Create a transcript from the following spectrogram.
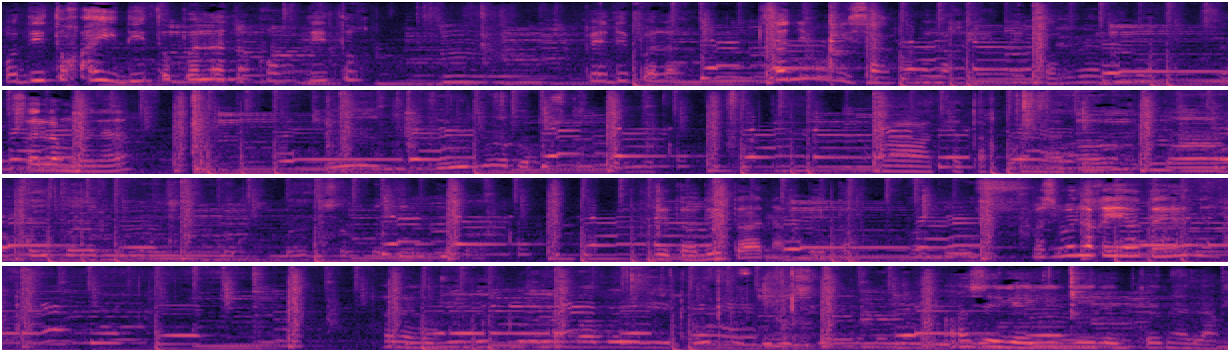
O, dito. Ay, dito pala na ko. Dito. Pwede pala. Saan yung isa? Malaki. Dito. Isa lang muna. Eh, tapos. Dito, dito anak, dito. Mas malaki yata yan eh. Pareho. gilid mo na lang mama yung hipon. Mabilis lang naman yung O sige, gigilid ko na lang.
